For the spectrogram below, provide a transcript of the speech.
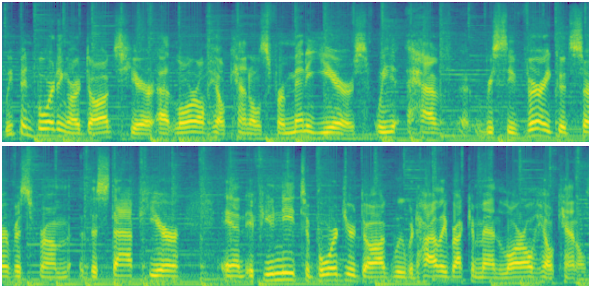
We've been boarding our dogs here at Laurel Hill Kennels for many years. We have received very good service from the staff here, and if you need to board your dog, we would highly recommend Laurel Hill Kennels.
